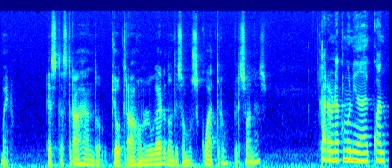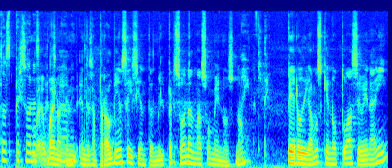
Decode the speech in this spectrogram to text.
bueno, estás trabajando, yo trabajo en un lugar donde somos cuatro personas, ¿Para una comunidad de cuántas personas? Bueno, en, en, Desamparados bien 600 mil personas más o menos, ¿no? Pero digamos que no todas se ven ahí.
